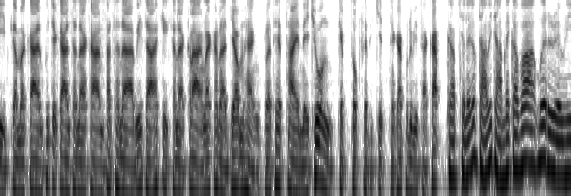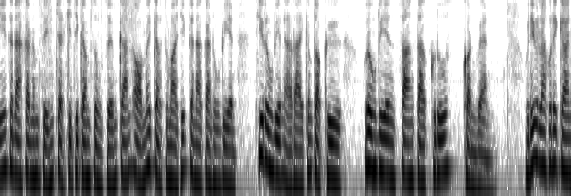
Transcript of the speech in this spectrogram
ดีตกรรมการผู้จัดการธนาคารพัฒนาวิสาหกิจขนาดกลางและขนาดย่อมแห่งประเทศไทยในช่วงเก็บตกเศรษฐกิจนะครับคุณวิสาครับครับเฉลยคำถามที่ถามนะครับว่าเมื่อเร็วๆนี้ธนาคารออมสินจัดกิจกรรมส่งเสริมการออมให้กับสมาชิกธนาคารโรงเรียน ที่โรงเรียนอะไรคำตอบคือ โรงเรียนซางตาครูสคอนแวนต์ วันนี้เวลาของรายการ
